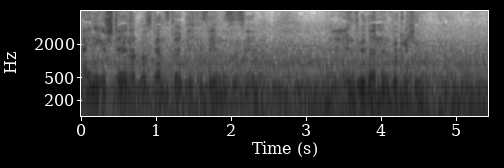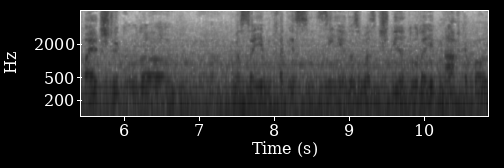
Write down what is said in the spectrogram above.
einige Stellen hat man es ganz deutlich gesehen, dass es eben entweder in einem wirklichen Waldstück oder was da eben gerade ist, See oder sowas gespielt hat oder eben nachgebaut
